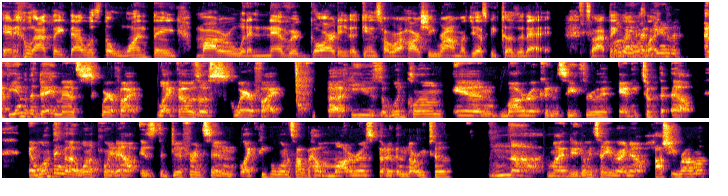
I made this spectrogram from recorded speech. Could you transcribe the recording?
And I think that was the one thing Madara would have never guarded against Har- Hashirama just because of that. So I think Well, that was at, like the end of the, at the end of the day, man, it's a square fight. Like that was a square fight. Uh, he used a wood clone, and Madara couldn't see through it, and he took the L. And one thing that I want to point out is the difference in like people want to talk about how Madara is better than Naruto. Nah, my dude. Let me tell you right now, Hashirama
